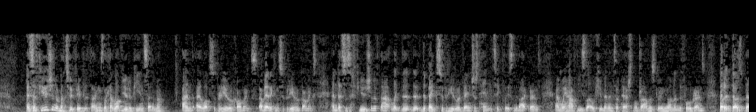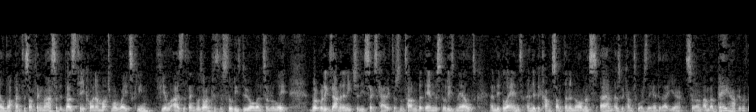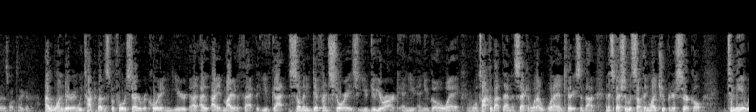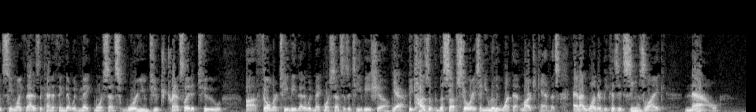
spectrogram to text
it's a fusion of my two favourite things. Like I love European cinema and I love superhero comics, American superhero comics, and this is a fusion of that. Like the, the, the big superhero adventures tend to take place in the background, and we have these little human interpersonal dramas going on in the foreground. But it does build up into something massive. It does take on a much more widescreen feel as the thing goes on, because the stories do all interrelate. But we're examining each of these six characters in turn, but then the stories meld and they blend and they become something enormous um, as we come towards the end of that year. So I'm, I'm, I'm very happy with it. It's worked out good. I wonder, and we talked about this before we started recording. You're, I, I admire the fact that you've got so many different stories. You do your arc and you and you go away. We'll talk about that in a second. What I what I am curious about, and especially with something like Jupiter Circle, to me it would seem like that is the kind of thing that would make more sense. Were you to tr- translate it to uh, film or TV, that it would make more sense as a TV show. Yeah. Because of the sub stories, and you really want that large canvas. And I wonder because it seems like now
